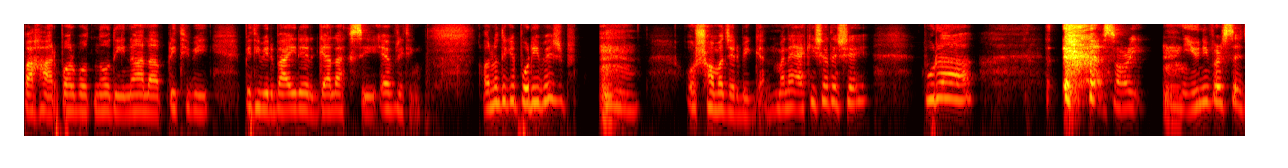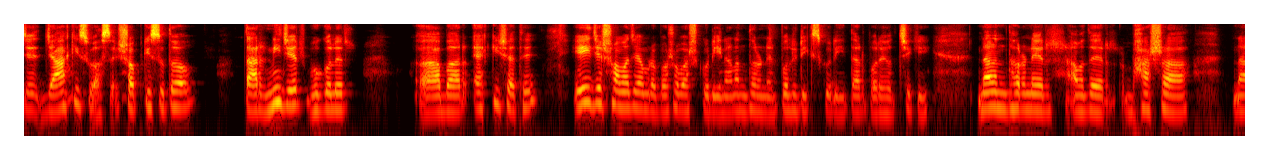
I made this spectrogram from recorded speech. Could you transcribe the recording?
পাহাড়, পর্বত, নদী, নালা, পৃথিবী, পৃথিবীর বাইরের গ্যালাক্সি এভরিথিং অন্যদিকে পরিবেশ ও সমাজের বিজ্ঞান মানে একই সাথে সে পুরা সরি ইউনিভার্সে যে যা কিছু আছে সব কিছু তো তার নিজের ভূগোলের আবার একই সাথে এই যে সমাজে আমরা বসবাস করি, নানান ধরনের পলিটিক্স করি, তারপরে হচ্ছে কি নানান ধরনের আমাদের ভাষা, না,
